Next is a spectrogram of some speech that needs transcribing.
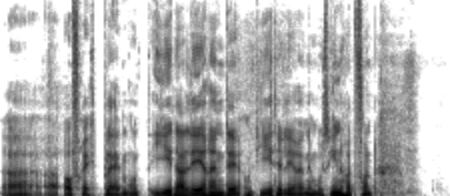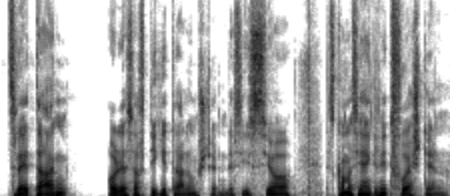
äh, aufrecht bleiben. Und jeder Lehrende und jede Lehrende muss innerhalb von zwei Tagen alles auf digital umstellen. Das ist ja, das kann man sich eigentlich nicht vorstellen.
